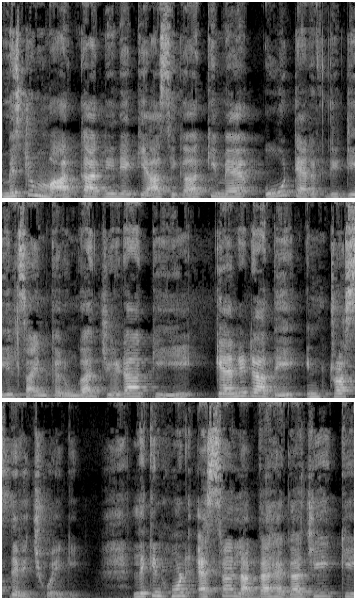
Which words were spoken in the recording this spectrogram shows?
ਮਿਸਟਰ ਮਾਰਕ ਕਾਰਨੀ ਨੇ ਕਿਹਾ ਸੀਗਾ ਕਿ ਮੈਂ ਉਹ ਟੈਰਿਫ ਦੀ ਡੀਲ ਸਾਈਨ ਕਰੂੰਗਾ, ਜਿਹੜਾ ਕਿ ਕੈਨੇਡਾ ਦੇ ਇੰਟਰਸਟ ਦੇ ਵਿੱਚ ਹੋਏਗੀ। ਲੇਕਿਨ ਹੁਣ ਇਸ ਤਰ੍ਹਾਂ ਲੱਗਦਾ ਹੈਗਾ ਜੀ ਕਿ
